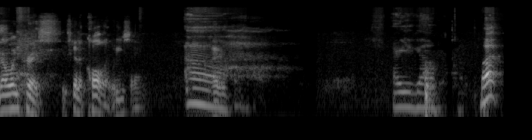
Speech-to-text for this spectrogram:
knowing Chris, he's gonna call it. What are you saying? Uh, there you go. But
